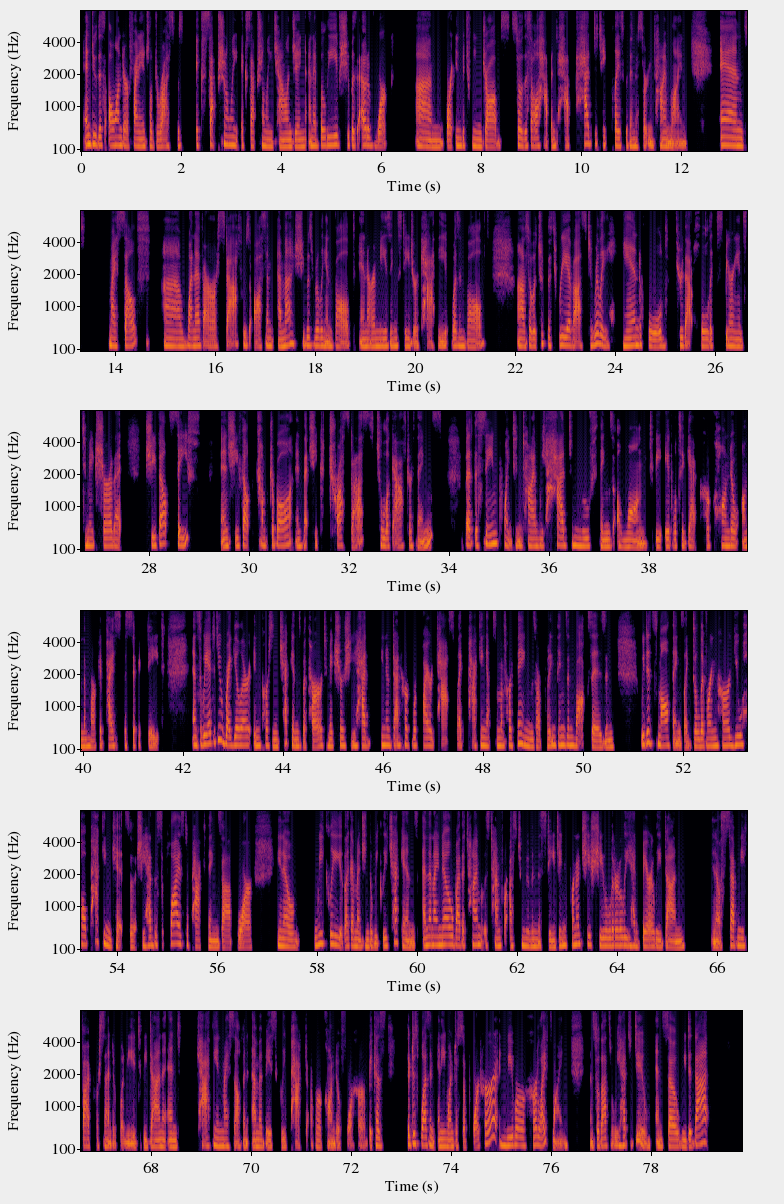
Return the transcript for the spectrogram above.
and do this all under financial duress was exceptionally, exceptionally challenging. And I believe she was out of work um, or in between jobs. So this all happened to have had to take place within a certain timeline. And myself, uh, one of our staff who's awesome, Emma, she was really involved, and our amazing stager, Kathy, was involved. Uh, so it took the three of us to really handhold through that whole experience to make sure that she felt safe and she felt comfortable and that she could trust us to look after things. But at the same point in time, we had to move things along to be able to get her condo on the market by a specific date. And so we had to do regular in-person check-ins with her to make sure she had, you know, done her required tasks like packing up some of her things or putting things in boxes. And we did small things like delivering her U-Haul packing kit so that she had the supplies to pack things up or, you know, weekly, like I mentioned, the weekly check ins. And then I know by the time it was time for us to move in the staging furniture, she literally had barely done, you know, 75% of what needed to be done. And Kathy and myself and Emma basically packed up her condo for her because there just wasn't anyone to support her and we were her lifeline. And so that's what we had to do. And so we did that.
